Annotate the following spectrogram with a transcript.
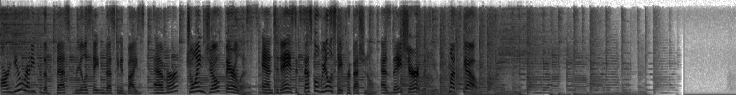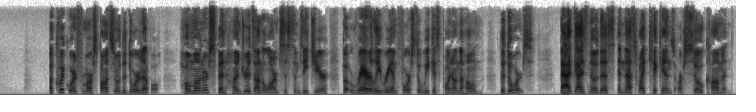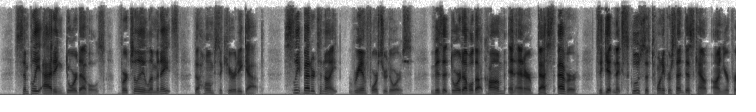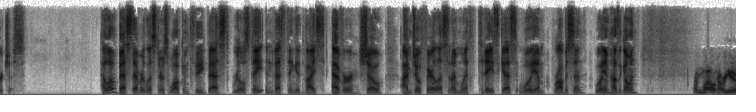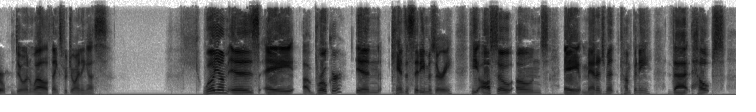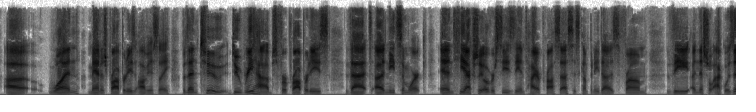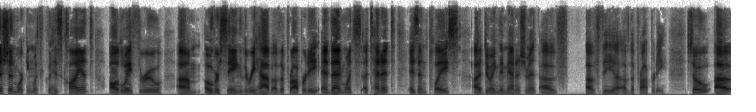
Are you ready for the best real estate investing advice ever? Join Joe Fairless and today's successful real estate professional as they share it with you. Let's go. A quick word from our sponsor, the Door Devil. Homeowners spend hundreds on alarm systems each year, but rarely reinforce the weakest point on the home the doors. Bad guys know this, and that's why kick ins are so common. Simply adding Door Devils virtually eliminates the home security gap. Sleep better tonight. Reinforce your doors. Visit doordevil.com and enter best ever to get an exclusive 20% discount on your purchase. Hello, best ever listeners. Welcome to the best real estate investing advice ever show. I'm Joe Fairless, and I'm with today's guest, William Robison. William, how's it going? I'm well. How are you? Doing well. Thanks for joining us. William is a, a broker in Kansas City, Missouri. He also owns a management company that helps uh, one, manage properties, obviously, but then two, do rehabs for properties that uh, need some work. And he actually oversees the entire process, his company does, from the initial acquisition, working with his client, all the way through um, overseeing the rehab of the property, and then once a tenant is in place, uh, doing the management of of the uh, of the property. So uh,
